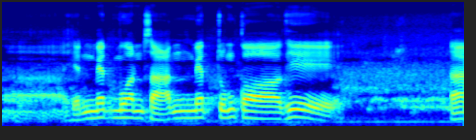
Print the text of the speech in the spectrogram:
อ่า เห็นเม็ดมวลสารเม็ดสุมกอที่นะ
